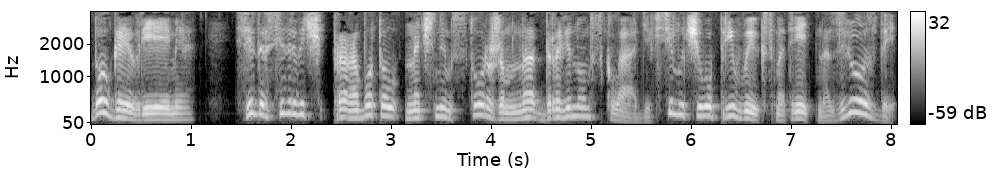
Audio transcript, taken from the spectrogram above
Долгое время Сидор Сидорович проработал ночным сторожем на дровяном складе, в силу чего привык смотреть на звезды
